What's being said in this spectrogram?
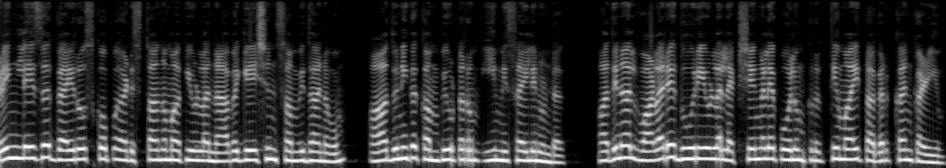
റിംഗ് ലേസർ ഗൈറോസ്കോപ്പ് അടിസ്ഥാനമാക്കിയുള്ള നാവിഗേഷൻ സംവിധാനവും ആധുനിക കമ്പ്യൂട്ടറും ഈ മിസൈലിനുണ്ട്. അതിനാൽ വളരെ ദൂരെയുള്ള ലക്ഷ്യങ്ങളെ പോലും കൃത്യമായി തകർക്കാൻ കഴിയും.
